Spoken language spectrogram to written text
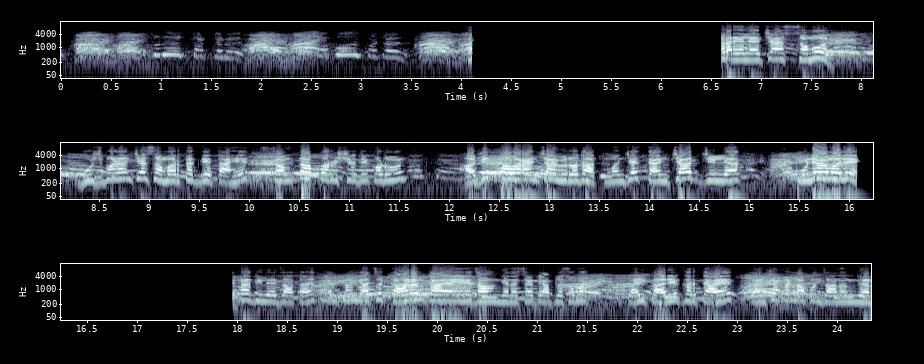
सुनील तटकरे अमोल पटेल. कार्यालयाच्या समोर भुजबळांचे समर्थक देत आहेत. समता परिषदेकडून अजित पवारांच्या विरोधात म्हणजे त्यांच्याच जिल्ह्यात पुण्यामध्ये दिले दिल्या जात आहेत. नेमकं याचं कारण काय आहे हे जाणून घेण्यासाठी आपल्यासोबत काही कार्यकर्ते आहेत. त्यांच्याकडनं आपण जाणून घेणार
